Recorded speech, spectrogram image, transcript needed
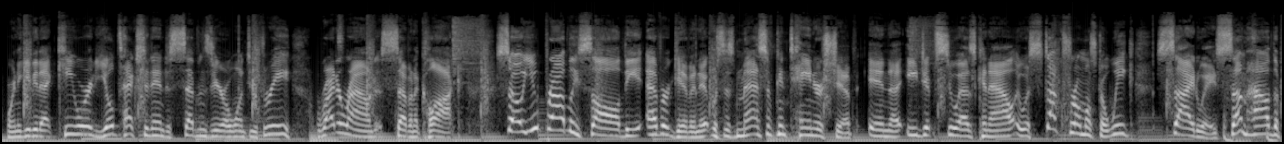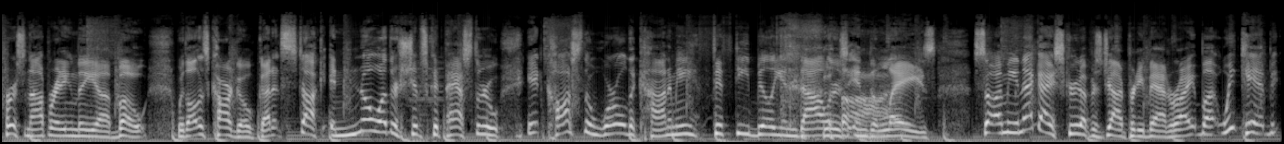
We're going to give you that keyword. You'll text it in to 70123 right around 7 o'clock. So you probably saw the Ever Given. It was this massive container ship in uh, Egypt's Suez Canal. It was stuck for almost a week sideways. Somehow the person operating the uh, boat with all this cargo got it stuck and no other ships could pass through. It cost the world economy 50 $50 billion in delays. So, I mean, that guy screwed up his job pretty bad, right? But we can't be,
